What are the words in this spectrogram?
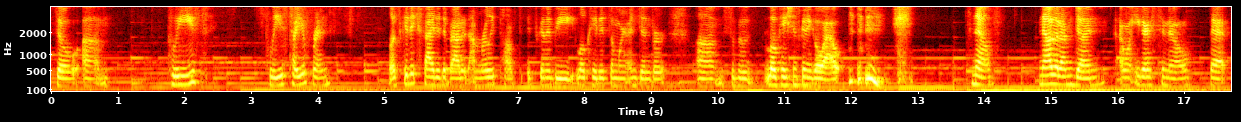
So um, please, please tell your friends. let's get excited about it. I'm really pumped. It's going to be located somewhere in Denver. Um, so the location's going to go out. now, now that I'm done, I want you guys to know that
